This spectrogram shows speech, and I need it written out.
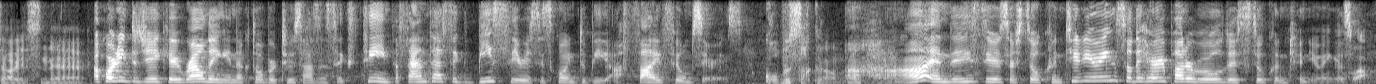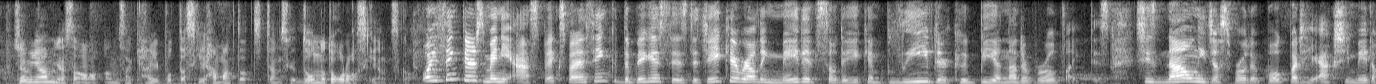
たいですね According to J.K. Rowling, in October 2016, the Fantastic Beasts series is going to be a five film series. 5部作なんだ、 Uh は huh. And these series are still continuing, so the Harry Potter world is still continuing as well. いちなみにアミナさんはあのさっき「ハリー・ポッター」好きでハマったって言ったんですけどどんなところが好きなんですか Well, I think there's many aspects, but I think the biggest is the J.K. Rowling made it so that you can believe there could be another world like this. She's not only just wrote a book, but he actually made a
